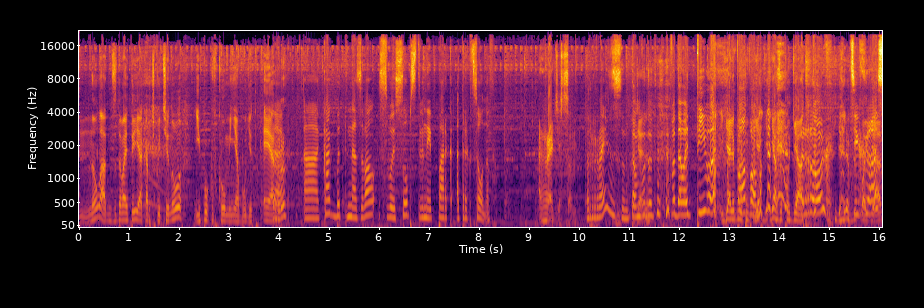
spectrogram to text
Ну ладно, задавай ты, я карточку тяну, и буковка у меня будет. Так. А как бы ты назвал свой собственный парк аттракционов? Редисон. Рейзен? Там Я- будут подавать пиво, Я люблю... Папам. Я, я- я за плагиат. рок, Я люблю плагиат.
